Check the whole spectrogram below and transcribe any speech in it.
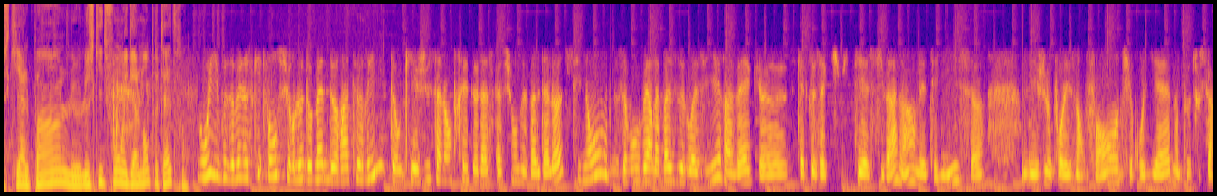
ski alpin, le, ski de fond également peut-être? Oui, vous avez le ski de fond sur le domaine de Raterie, donc qui est juste à l'entrée de la station de Val d'Alos. Sinon, nous avons ouvert la base de loisirs avec euh, quelques activités estivales, hein, le tennis, euh, les jeux pour les enfants, tyrolienne, un peu tout ça.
